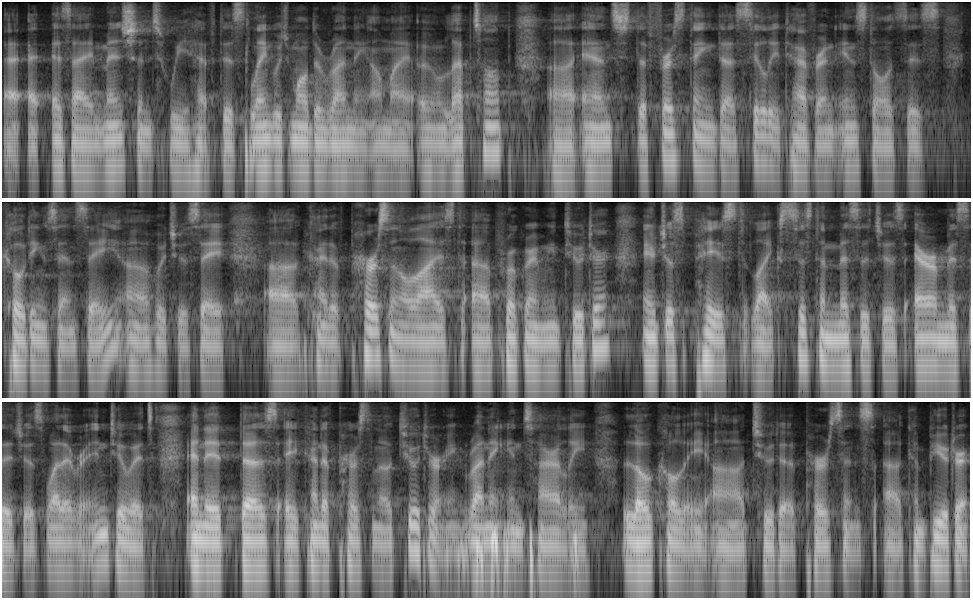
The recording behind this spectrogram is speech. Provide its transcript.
as I mentioned, we have this language model running on my own laptop, uh, and the first thing that Silly Tavern installs is Coding Sensei, uh, which is a uh, kind of personalized uh, programming tutor, and you just paste like system messages, error messages, whatever into it, and it does a kind of personal tutoring running entirely locally uh, to the person's uh, computer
